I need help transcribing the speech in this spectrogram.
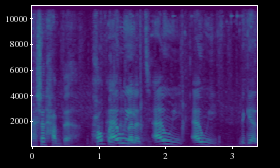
عشان حباها. حبا في البلد دي. قوي قوي بجد.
